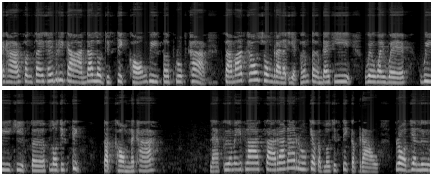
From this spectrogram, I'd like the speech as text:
นะคะ สนใจใช้บริการด้านโลจิสติกของ v s e r v Group ค่ะ สามารถเข้าชมรายละเอียดเพิ่มเติมได้ที่ www v s e r v logistics com นะคะ และเพื่อไม่ให้พลาดสาระน่ารู้เกี่ยวกับโลจิสติกกับเรา โปรดอย่าลืม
